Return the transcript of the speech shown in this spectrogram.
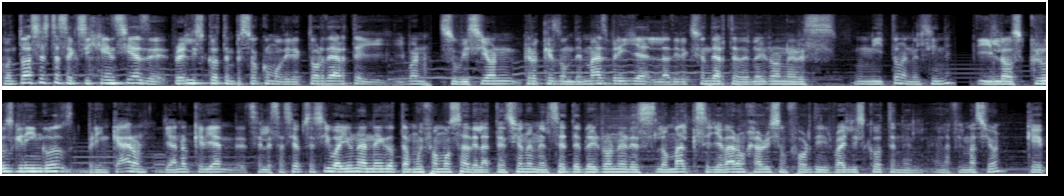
Con todas estas exigencias de Riley Scott empezó como director de arte y bueno, su visión creo que es donde más brilla la dirección de arte de Blade Runner es un hito en el cine. Y los Cruz gringos brincaron, ya no querían, se les hacía obsesivo. Hay una anécdota muy famosa de la tensión en el set de Blade Runner, es lo mal que se llevaron Harrison Ford y Riley Scott en, la filmación. Que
